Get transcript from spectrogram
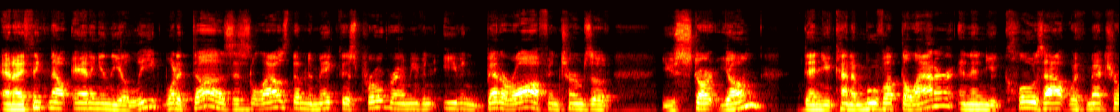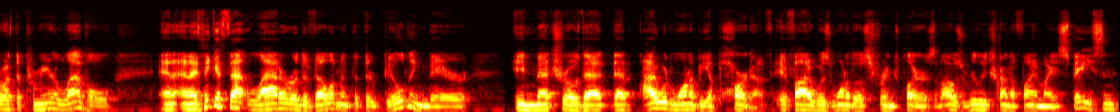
And I think now adding in the elite, what it does is it allows them to make this program even even better off in terms of you start young, then you kind of move up the ladder, and then you close out with Metro at the premier level. And and I think it's that ladder of development that they're building there in Metro that that I would want to be a part of if I was one of those fringe players, if I was really trying to find my space. And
